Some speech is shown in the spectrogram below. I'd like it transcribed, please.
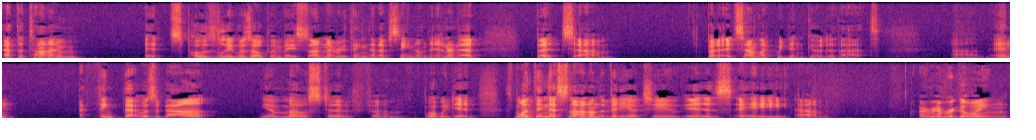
at the time. It supposedly was open based on everything that I've seen on the internet, but um, but it sounded like we didn't go to that. Um, and I think that was about you know most of um, what we did. One thing that's not on the video too is a. Um, I remember going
